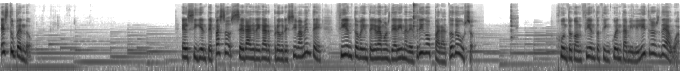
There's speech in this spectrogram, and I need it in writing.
¡Estupendo! El siguiente paso será agregar progresivamente 120 gramos de harina de trigo para todo uso, junto con 150 mililitros de agua.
